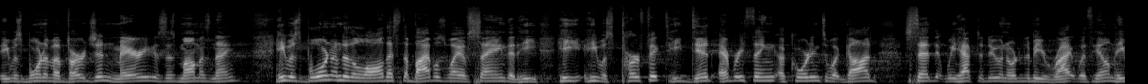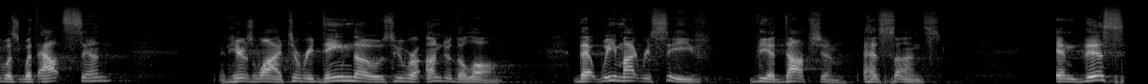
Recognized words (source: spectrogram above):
he was born of a virgin. Mary is his mama's name. He was born under the law. That's the Bible's way of saying that he, he, he was perfect. He did everything according to what God said that we have to do in order to be right with him. He was without sin. And here's why to redeem those who were under the law, that we might receive the adoption as sons. And this,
